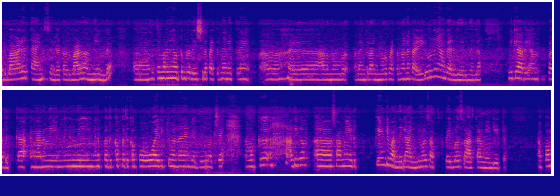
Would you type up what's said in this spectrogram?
ഒരുപാട് താങ്ക്സ് ഉണ്ട് കേട്ടോ. ഒരുപാട് നന്ദിയുണ്ട്. സത്യം പറഞ്ഞാൽ ഒട്ടും പ്രതീക്ഷിച്ചില്ല. പെട്ടെന്ന് തന്നെ ഇത്രയും അറുന്നൂറ് അല്ലെങ്കിൽ അഞ്ഞൂറ് പെട്ടെന്ന് തന്നെ കഴിയുമെന്ന് ഞാൻ കരുതിയിരുന്നില്ല. എനിക്കറിയാം പതുക്കെ അങ്ങനെ നീ ഇങ്ങനെ നീ ഇങ്ങനെ പതുക്കെ പതുക്കെ പോവുമായിരിക്കുമെന്നാണ് ഞാൻ കരുതിയത്. പക്ഷേ നമുക്ക് അധികം സമയം എടുക്കേണ്ടി വന്നില്ല. അഞ്ഞൂറ് സബ്സ്ക്രൈബേഴ്സ് ആക്കാൻ വേണ്ടിയിട്ട്. അപ്പം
